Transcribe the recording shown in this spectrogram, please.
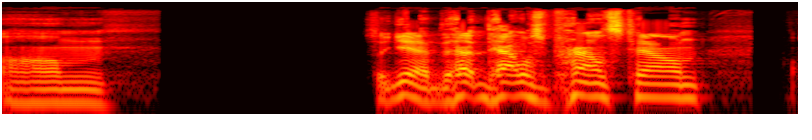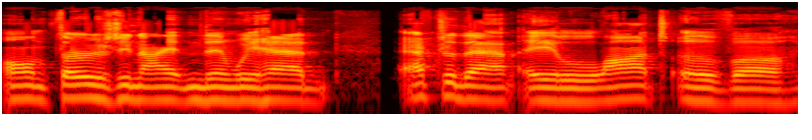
Um, so yeah, that that was Brownstown on Thursday night, and then we had after that a lot of uh,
